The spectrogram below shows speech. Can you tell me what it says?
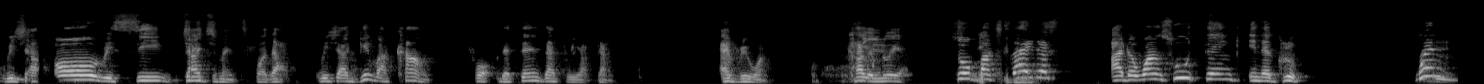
We hmm. shall all receive judgment for that. We shall give account for the things that we have done. Everyone. Hallelujah. So backsliders are the ones who think in a group. When Mm.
